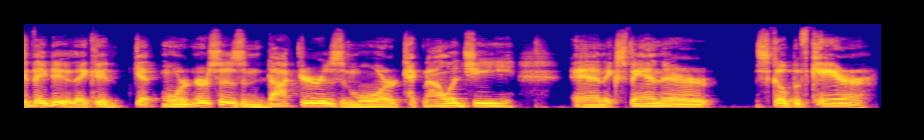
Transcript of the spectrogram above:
could they do? They could get more nurses and doctors and more technology and expand their scope of care.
